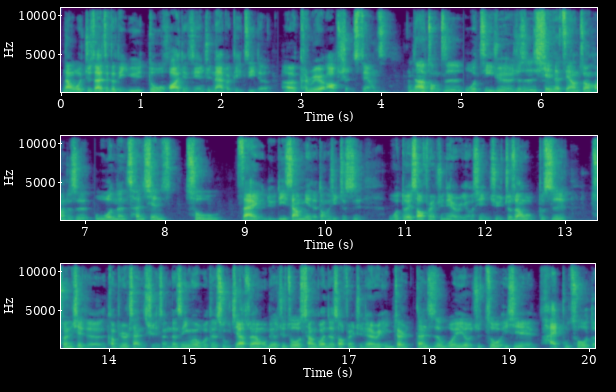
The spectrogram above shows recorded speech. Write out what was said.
那我就在这个领域多花一点时间去 navigate 自己的呃 career options 这样子。那总之，我自己觉得就是现在这样状况，就是我能呈现出在履历上面的东西，就是我对 software engineering 有兴趣。就算我不是纯写的 computer science 学生，但是因为我的暑假虽然我没有去做相关的 software engineering intern，但是我也有去做一些还不错的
